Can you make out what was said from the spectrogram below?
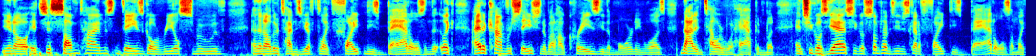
you know, it's just sometimes days go real smooth and then other times you have to like fight these battles and the, like i had a conversation about how crazy the morning was not in tell her what happened but and she goes yeah she goes sometimes you just got to fight these battles. I'm like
